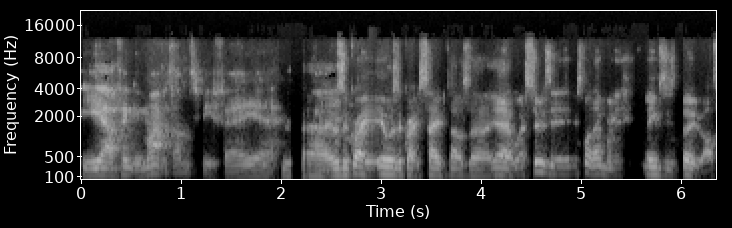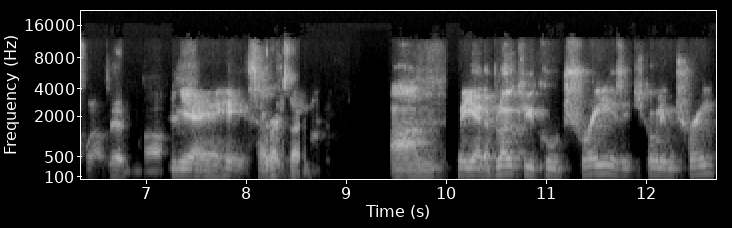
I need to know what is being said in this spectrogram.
yeah, I think we might have done. To be fair, yeah. Uh, it was a great. It was a great save. That was a yeah. well, As soon as it, it's one of them when it leaves his boot, I thought that was in. But Yeah, yeah, hit it so. great save. Um, but yeah, the bloke you called Tree, is it just call him Tree?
